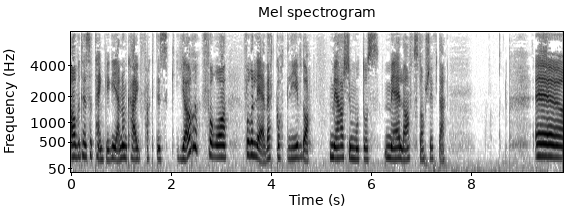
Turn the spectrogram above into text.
av og til så tenker jeg igjennom hva jeg faktisk gjør for å, for å leve et godt liv, da. Med Hashimotos, med lavt stoffskifte. Eh,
